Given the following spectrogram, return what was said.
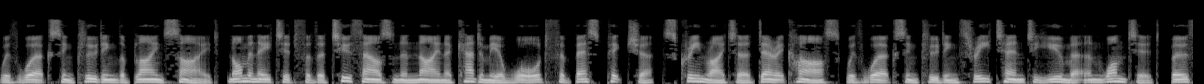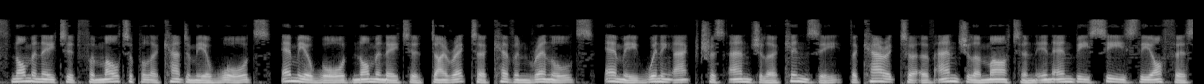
with works including The Blind Side, nominated for the 2009 Academy Award for Best Picture, screenwriter screenwriter Derek Haas with works including 3:10 to Yuma and Wanted, both nominated for multiple Academy Awards, Emmy Award-nominated director Kevin Reynolds, Emmy-winning actress Angela Kinsey the character of Angela Martin in NBC's The Office,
